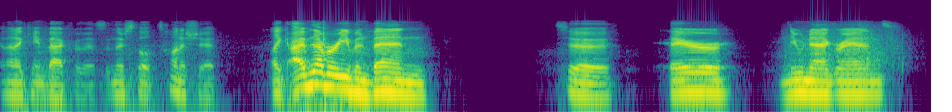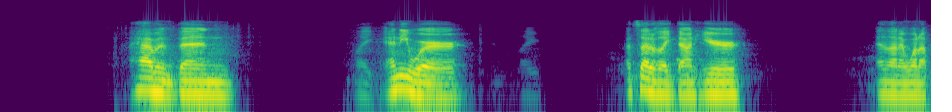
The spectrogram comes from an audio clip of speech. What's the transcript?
and then I came back for this, and there's still a ton of shit. Like, I've never even been to there, New Nagrand. I haven't been like anywhere like outside of like down here and then I went up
